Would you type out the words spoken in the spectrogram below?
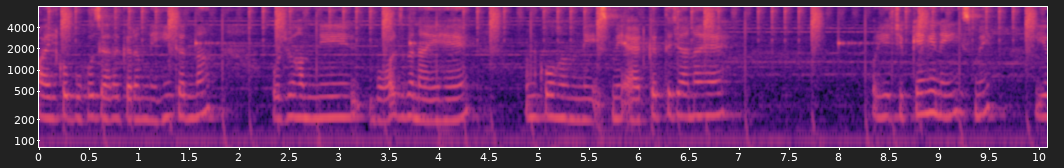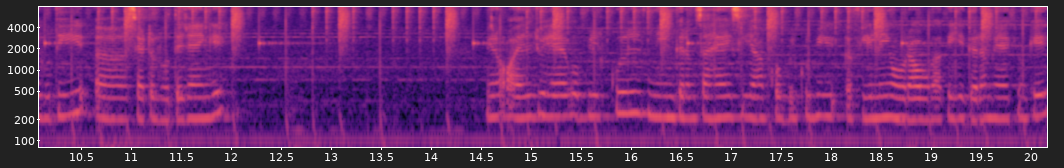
ऑयल को बहुत ज़्यादा गर्म नहीं करना। और जो हमने बॉल्स बनाए हैं उनको हमने इसमें ऐड करते जाना है। और ये चिपकेंगे नहीं, इसमें ये खुद ही सेटल होते जाएँगे। मेरा ऑयल जो है वो बिल्कुल नीम गर्म सा है, इसलिए आपको बिल्कुल भी फील नहीं हो रहा होगा कि ये गर्म है, क्योंकि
